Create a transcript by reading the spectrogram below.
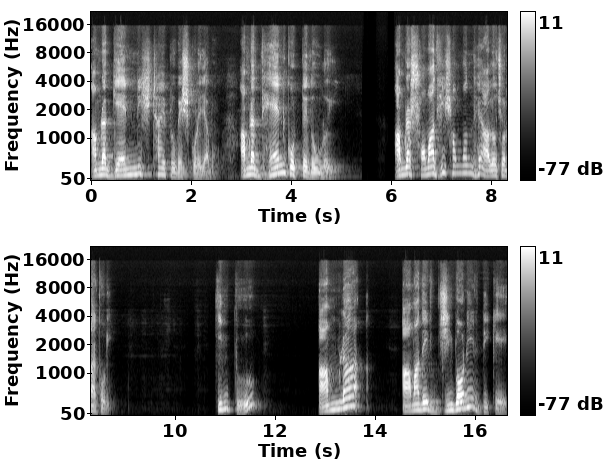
আমরা জ্ঞান নিষ্ঠায় প্রবেশ করে যাব, আমরা ধ্যান করতে দৌড়ই, আমরা সমাধি সম্বন্ধে আলোচনা করি। কিন্তু আমরা আমাদের জীবনের দিকে,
